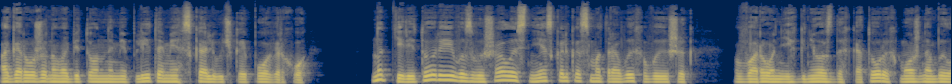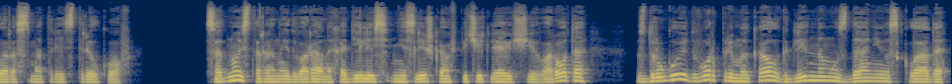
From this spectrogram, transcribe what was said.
огороженного бетонными плитами с колючкой поверху. Над территорией возвышалось несколько смотровых вышек, в вороньих гнездах которых можно было рассмотреть стрелков. С одной стороны двора находились не слишком впечатляющие ворота, с другой двор примыкал к длинному зданию склада,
